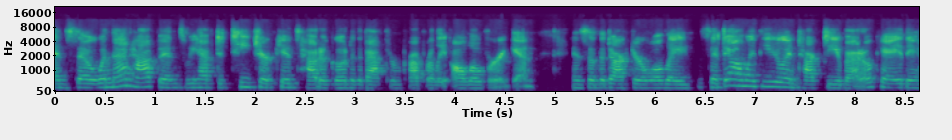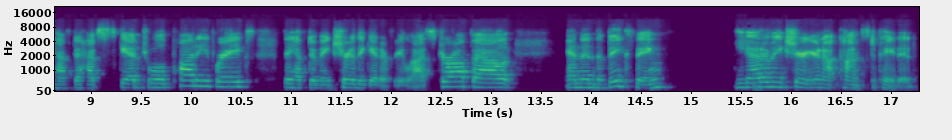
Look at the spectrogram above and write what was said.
And so when that happens, we have to teach our kids how to go to the bathroom properly all over again. And so the doctor will like sit down with you and talk to you about okay, they have to have scheduled potty breaks, they have to make sure they get every last drop out. And then the big thing, you got to make sure you're not constipated.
